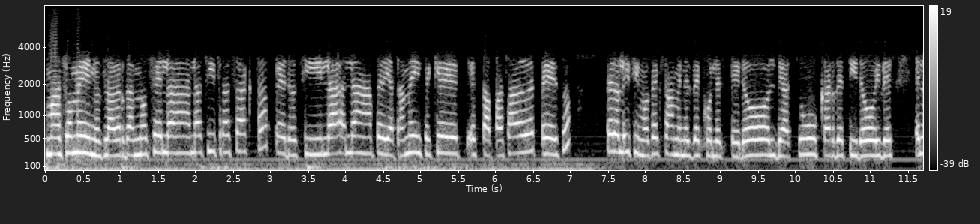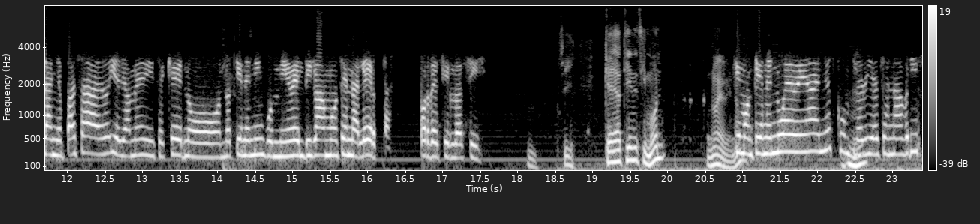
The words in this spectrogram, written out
Más o menos, la verdad no sé la, la cifra exacta, pero sí la, la pediatra me dice que está pasado de peso, pero le hicimos exámenes de colesterol, de azúcar, de tiroides el año pasado y ella me dice que no, no tiene ningún nivel, digamos, en alerta, por decirlo así. Sí. ¿Qué edad tiene Simón? 9, ¿no? Simón tiene nueve años, cumple. 10 en abril.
